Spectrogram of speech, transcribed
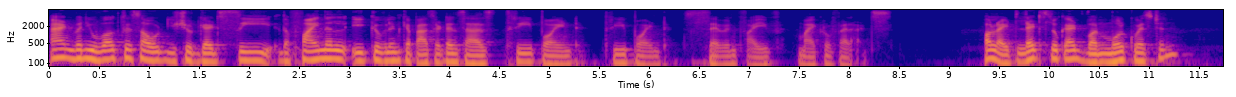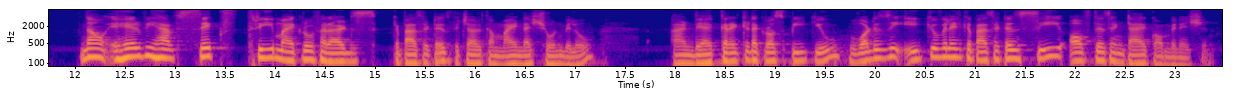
And when you work this out, you should get C, the final equivalent capacitance as 3.3.75 microfarads. Alright, let's look at one more question. Now here we have six 3 microfarads capacitors which are combined as shown below and they are connected across PQ. What is the equivalent capacitance C of this entire combination?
